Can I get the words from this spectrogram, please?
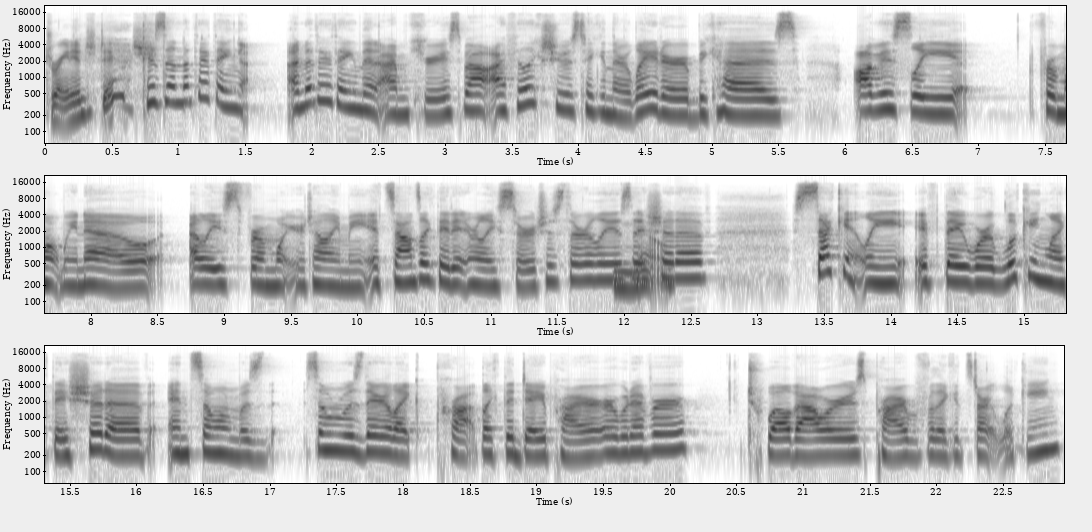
drainage ditch? Because another thing, another thing that I'm curious about, I feel like she was taken there later because obviously, from what we know, at least from what you're telling me, it sounds like they didn't really search as thoroughly as they should have. Secondly, if they were looking like they should have, and someone was someone was there like pro, like the day prior or whatever, twelve hours prior before they could start looking,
